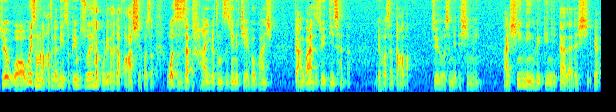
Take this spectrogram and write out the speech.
所以我为什么拿这个例子，并不是说要鼓励大家法喜，或者我只是在谈一个怎么之间的结构关系。感官是最低层的，以后是大脑，最后是你的心灵。而心灵会给你带来的喜悦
